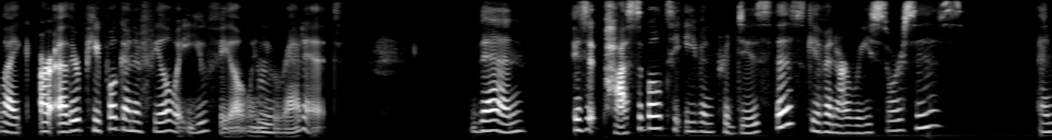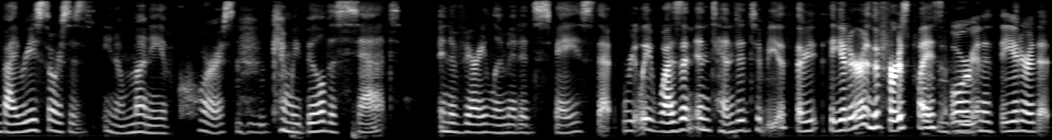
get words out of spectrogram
Like, are other people going to feel what you feel when mm. you read it? Then, is it possible to even produce this given our resources? and by resources, you know, money, of course, mm-hmm. can we build a set in a very limited space that really wasn't intended to be a th- theater in the first place mm-hmm. or in a theater that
